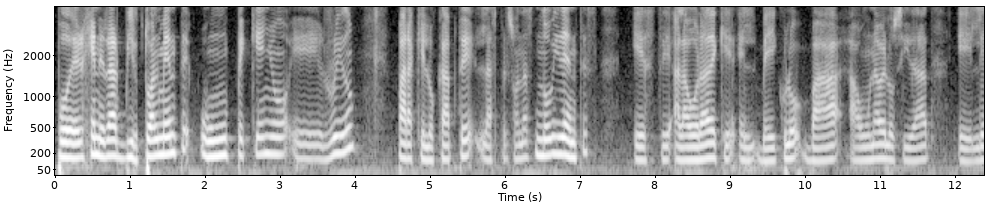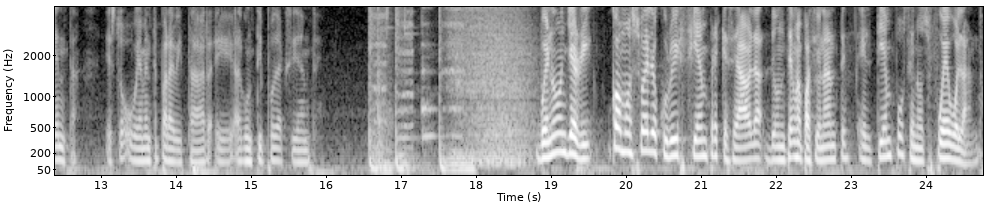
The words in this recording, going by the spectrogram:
poder generar virtualmente un pequeño eh, ruido para que lo capte las personas no videntes este, a la hora de que el vehículo va a una velocidad eh, lenta. Esto obviamente para evitar eh, algún tipo de accidente. Bueno, don Jerry, como suele ocurrir siempre que se habla de un tema apasionante, el tiempo se nos fue volando.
